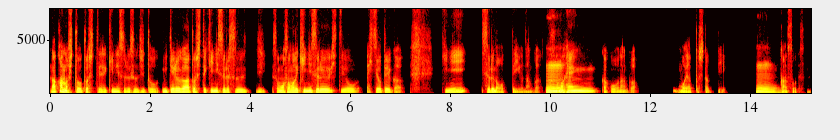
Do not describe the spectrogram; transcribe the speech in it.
中の人として気にする数字と、見てる側として気にする数字、そもそもで気にする必要、必要というか、気にするの？っていう、なんか、そうんの辺がこう、なんか、もやっとしたっていうんう。感想ですね。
